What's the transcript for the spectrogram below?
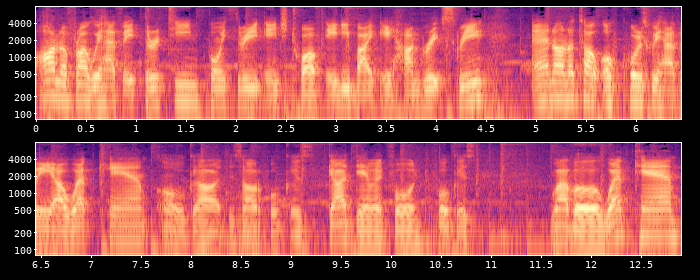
On the front, we have a 13.3 inch 1280 by 800 screen. And on the top, of course, we have a uh, webcam. Oh god, it's out of focus. God damn it, phone, focus. We have a webcam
